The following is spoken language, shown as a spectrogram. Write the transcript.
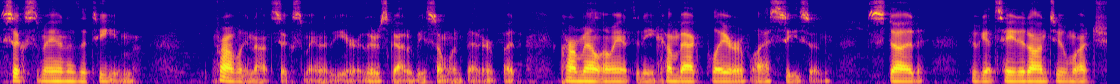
Sixth man of the team. Probably not sixth man of the year. There's got to be someone better. But Carmelo Anthony, comeback player of last season. Stud who gets hated on too much.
